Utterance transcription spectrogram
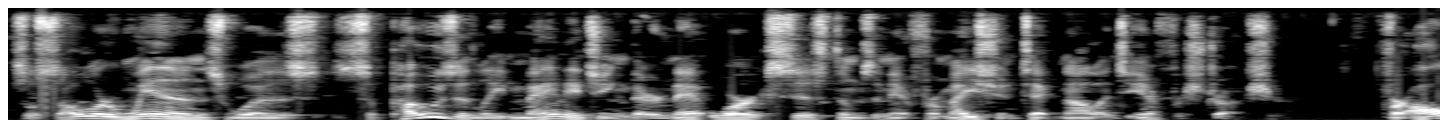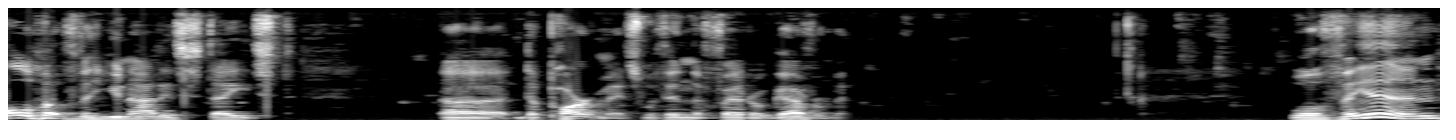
So Solar Winds was supposedly managing their network systems and information technology infrastructure for all of the United States uh, departments within the federal government. Well, then,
